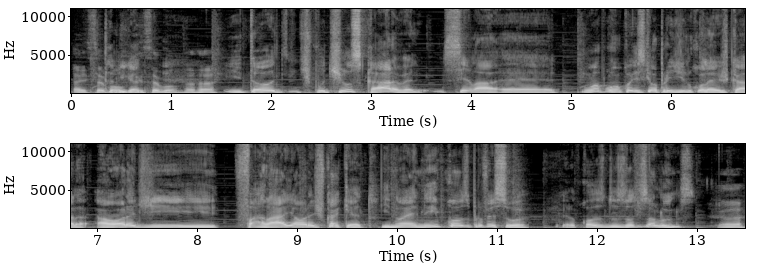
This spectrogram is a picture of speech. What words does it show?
Ah, isso é Tá bom, ligado? isso é bom. aham. Então, tipo, tinha os caras, velho, sei lá, é. Uma, uma coisa que eu aprendi no colégio, cara, a hora de falar e a hora de ficar quieto. E não é nem por causa do professor, era por causa dos outros alunos. Ah,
